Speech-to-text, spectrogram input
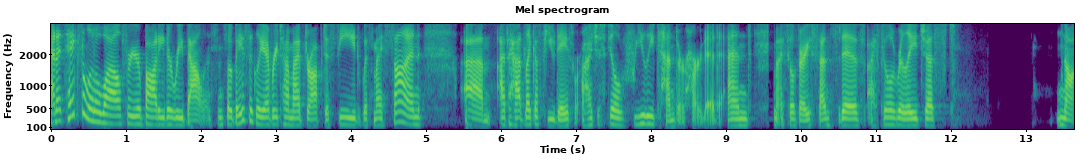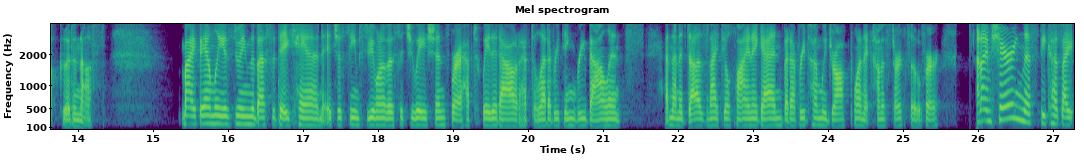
And it takes a little while for your body to rebalance. And so basically, every time I've dropped a feed with my son, um, I've had like a few days where I just feel really tenderhearted and I feel very sensitive. I feel really just not good enough. My family is doing the best that they can. It just seems to be one of those situations where I have to wait it out. I have to let everything rebalance. And then it does, and I feel fine again. But every time we drop one, it kind of starts over. And I'm sharing this because I,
